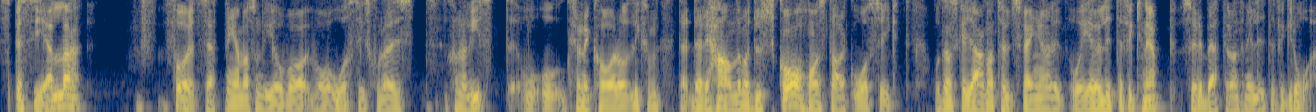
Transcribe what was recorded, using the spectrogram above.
speciella förutsättningarna som det är att vara, vara åsiktsjournalist journalist och, och krönikör och liksom, där, där det handlar om att du ska ha en stark åsikt och den ska gärna ta ut svängarna lite och är den lite för knäpp så är det bättre än att den är lite för grå.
